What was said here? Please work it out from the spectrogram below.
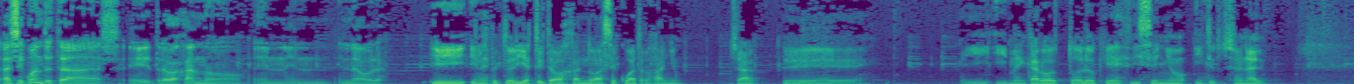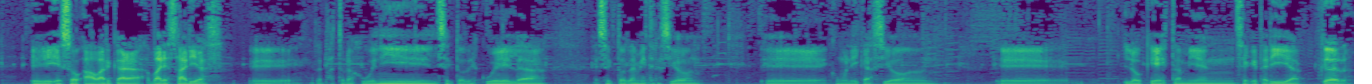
¿Hace cuánto estás eh, trabajando en, en- en la obra? Y, y en la inspectoría estoy trabajando hace cuatro años ya. eh, y, y me encargo todo lo que es diseño institucional. Eh, eso abarca varias áreas. eh, la pastora juvenil, el sector de escuela, el sector de administración, comunicación, eh, lo que es también secretaría, Claro,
